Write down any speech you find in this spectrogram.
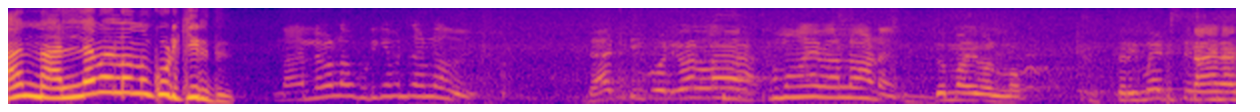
ആ നല്ല വെള്ളമൊന്നും കുടിക്കരുത്. നല്ല വെള്ളം കുടിക്കാൻ മുഖത്തെ എക്സ്പ്രഷൻ വെള്ള. ശുദ്ധമായ വെള്ളമാണ്. ശുദ്ധമായ വെള്ളം. ഇത്രയും മെഡിസിൻ വെള്ളം.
